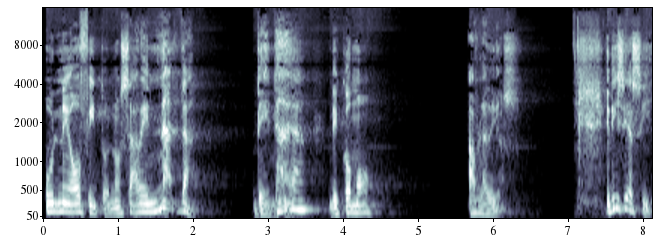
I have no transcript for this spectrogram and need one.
un neófito, no sabe nada, de nada, de cómo habla Dios. Y dice así,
